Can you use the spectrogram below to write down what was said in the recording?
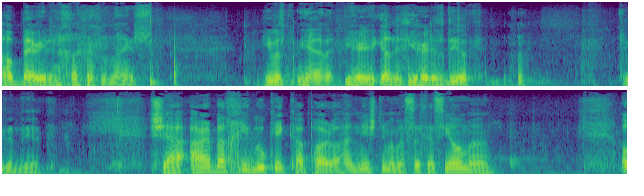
Oh, buried in nice. He was yeah. You heard you heard his diuk. it's a good diuk. שהארבע חילוקי כפרה הנשנים במסכת יומא We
